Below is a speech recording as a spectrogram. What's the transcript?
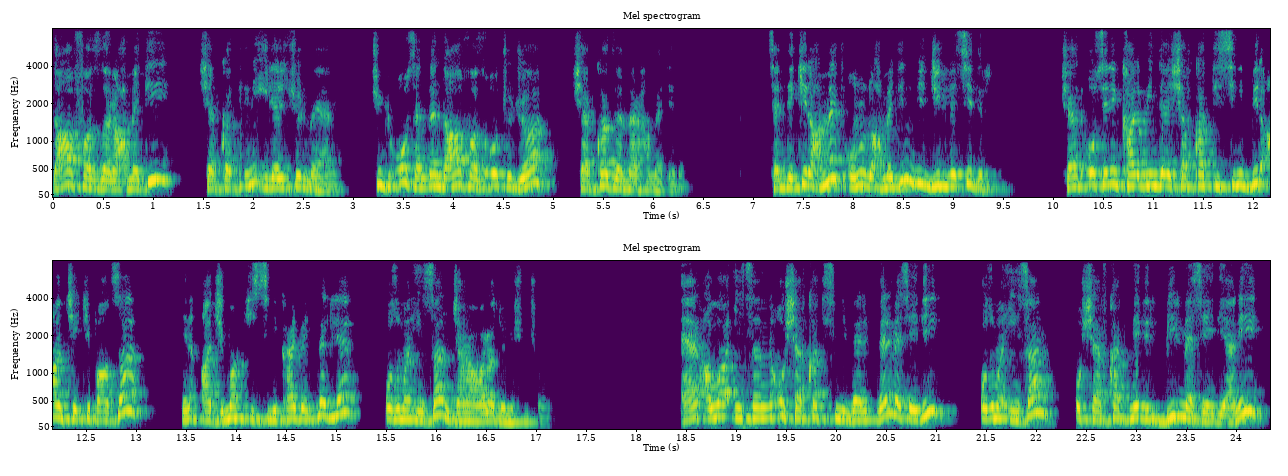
daha fazla rahmeti şefkatini ileri sürme yani. Çünkü o senden daha fazla o çocuğa şefkat ve merhamet eder. Sendeki rahmet onun rahmetinin bir cilvesidir. Şayet o senin kalbinde şefkat hissini bir an çekip alsa yani acımak hissini kaybetmekle o zaman insan canavara dönüşmüş olur. Eğer Allah insana o şefkat hissini ver, vermeseydi o zaman insan o şefkat nedir bilmeseydi yani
